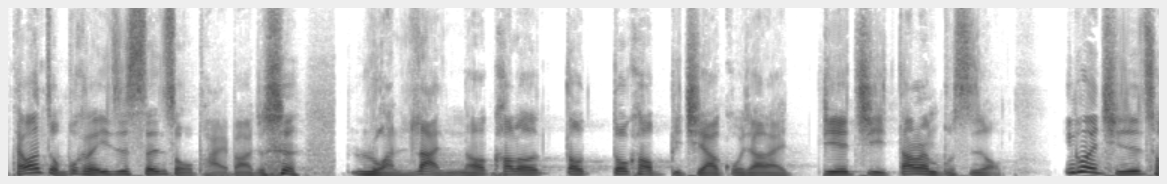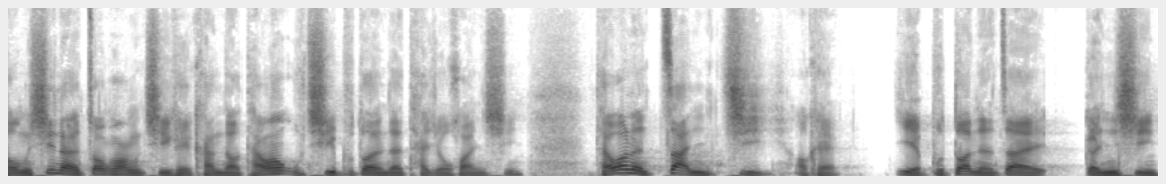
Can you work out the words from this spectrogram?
台湾总不可能一直伸手牌吧？就是软烂，然后靠了都都靠比其他国家来接济？当然不是哦，因为其实从现在的状况其实可以看到，台湾武器不断的在汰旧换新，台湾的战绩 OK 也不断的在更新。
